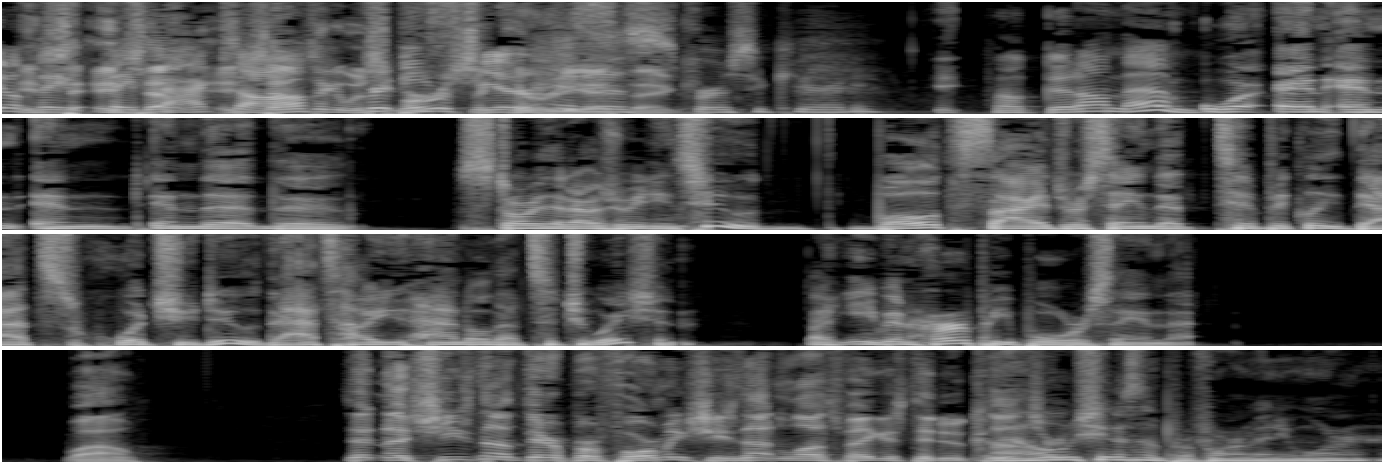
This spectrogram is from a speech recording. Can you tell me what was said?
You know, they, It's- it they sound- backed it off. sounds like it was Britney Spurs Spears. security. It I for security. Well, good on them. Well, and and and in the the story that I was reading too, both sides were saying that typically that's what you do. That's how you handle that situation. Like even her people were saying that. Wow. That, now, she's not there performing. She's not in Las Vegas to do concerts. No, she doesn't perform anymore.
